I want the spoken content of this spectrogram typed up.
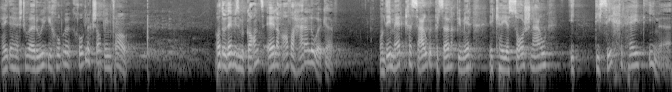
Hey, dann hast du eine ruhige Kugel, Kugel geschoben im Fall. Oder? Und dann müssen wir ganz ehrlich anfangen herzuschauen. Und ich merke selber persönlich bei mir, ich gehe so schnell in die Sicherheit hinein.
